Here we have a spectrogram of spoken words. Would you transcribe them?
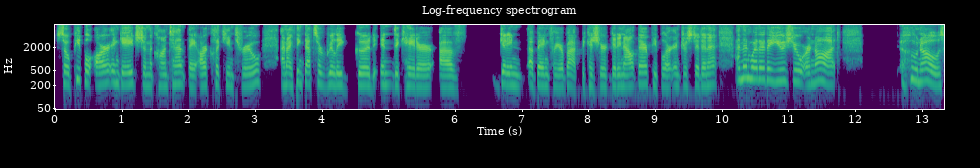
So people are engaged in the content, they are clicking through. And I think that's a really good indicator of getting a bang for your buck because you're getting out there, people are interested in it. And then whether they use you or not, who knows?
